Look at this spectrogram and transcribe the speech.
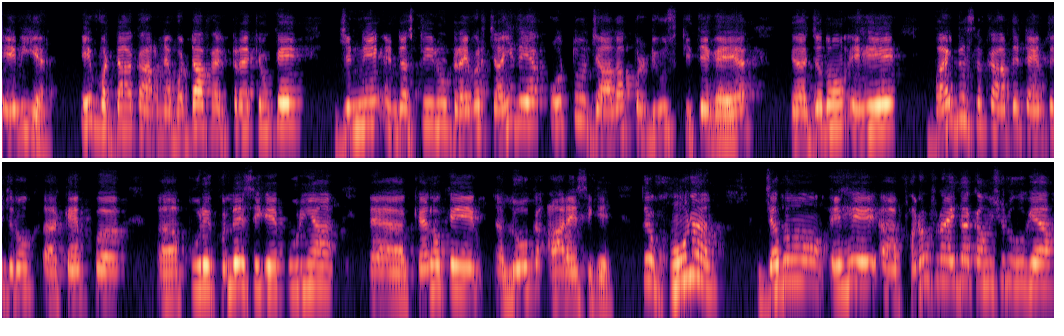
ਇਹ ਵੀ ਹੈ ਇਹ ਵੱਡਾ ਕਾਰਨ ਹੈ ਵੱਡਾ ਫੈਕਟਰ ਹੈ ਕਿਉਂਕਿ ਜਿੰਨੇ ਇੰਡਸਟਰੀ ਨੂੰ ਡਰਾਈਵਰ ਚਾਹੀਦੇ ਆ ਉਹ ਤੋਂ ਜ਼ਿਆਦਾ ਪ੍ਰੋਡਿਊਸ ਕੀਤੇ ਗਏ ਆ। ਜਦੋਂ ਇਹ ਬਾਈਡਨ ਸਰਕਾਰ ਦੇ ਟਾਈਮ ਤੇ ਜਦੋਂ ਕੈਂਪ ਪੂਰੇ ਖੁੱਲੇ ਸੀਗੇ ਪੂਰੀਆਂ ਕਹਿ ਲਓ ਕਿ ਲੋਕ ਆ ਰਹੇ ਸੀਗੇ। ਤੇ ਹੁਣ ਜਦੋਂ ਇਹ ਅ, ਫੜੋ ਫੜਾਈ ਦਾ ਕੰਮ ਸ਼ੁਰੂ ਹੋ ਗਿਆ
